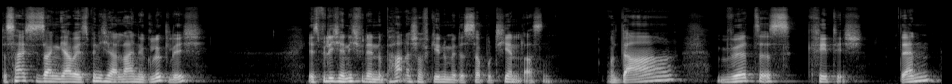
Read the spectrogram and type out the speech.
Das heißt, sie sagen, ja, aber jetzt bin ich ja alleine glücklich. Jetzt will ich ja nicht wieder in eine Partnerschaft gehen und mir das sabotieren lassen. Und da wird es kritisch. Denn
